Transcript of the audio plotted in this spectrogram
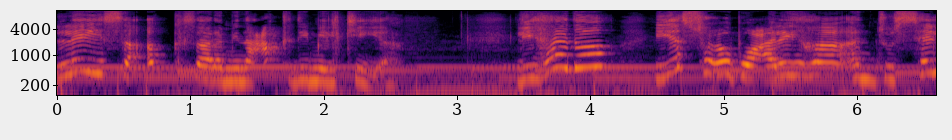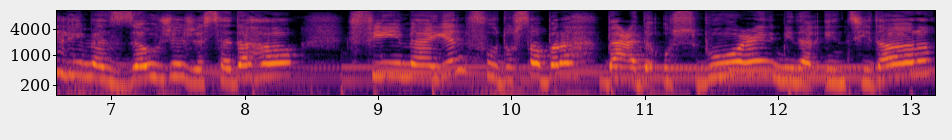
ليس أكثر من عقد ملكية. لهذا يصعب عليها أن تسلم الزوج جسدها فيما ينفذ صبره بعد أسبوع من الانتظار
